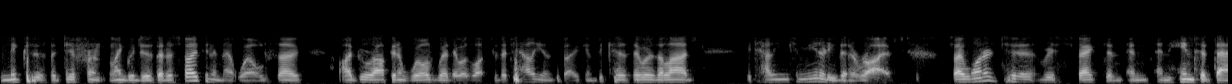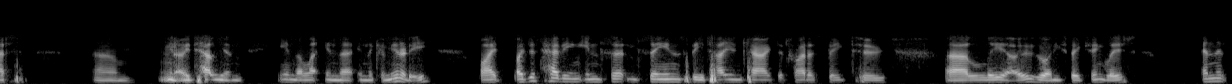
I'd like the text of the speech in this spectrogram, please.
mixes the different languages that are spoken in that world. So I grew up in a world where there was lots of Italian spoken because there was a large Italian community that arrived. So I wanted to respect and, and, and hint at that, um, you know, Italian in the in the in the community by by just having in certain scenes the Italian character try to speak to uh, Leo, who only speaks English, and then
